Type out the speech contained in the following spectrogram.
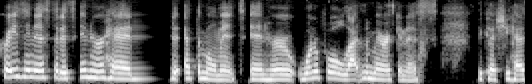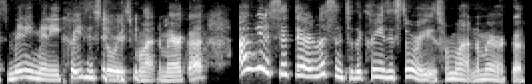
craziness that is in her head at the moment in her wonderful Latin Americanness, because she has many, many crazy stories from Latin America. I'm going to sit there and listen to the crazy stories from Latin America.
